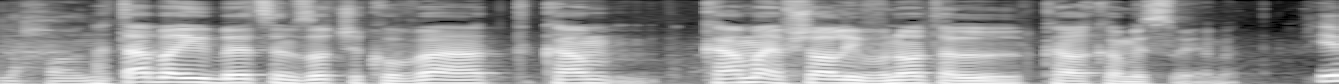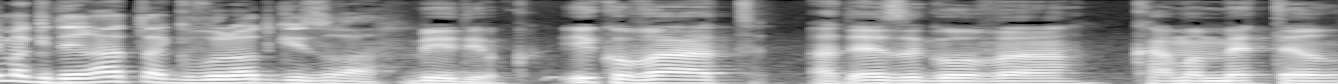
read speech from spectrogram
נכון. התב"ע היא בעצם זאת שקובעת כמה, כמה אפשר לבנות על קרקע מסוימת. היא מגדירה את הגבולות גזרה. בדיוק. היא קובעת עד איזה גובה, כמה מטר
